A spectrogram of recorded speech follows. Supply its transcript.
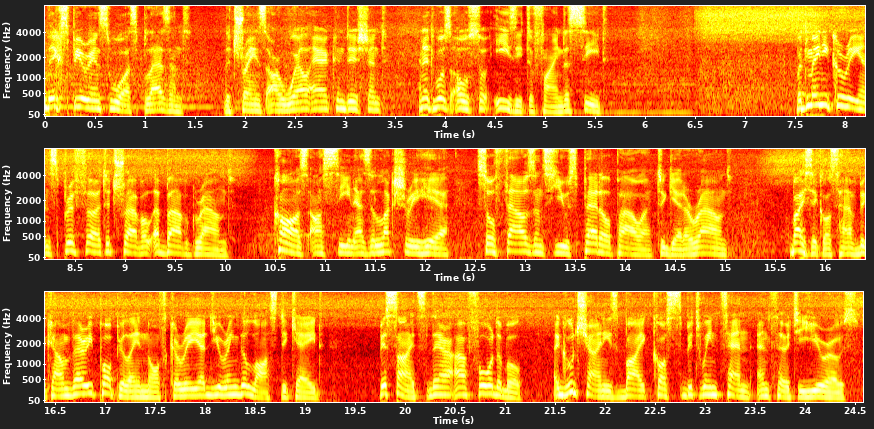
The experience was pleasant. The trains are well air-conditioned and it was also easy to find a seat. But many Koreans prefer to travel above ground. Cars are seen as a luxury here, so thousands use pedal power to get around. Bicycles have become very popular in North Korea during the last decade. Besides, they are affordable. A good Chinese bike costs between 10 and 30 euros.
